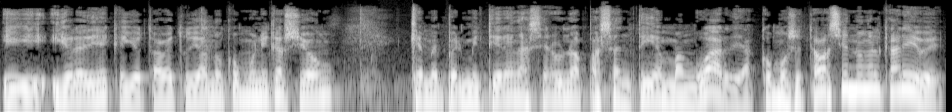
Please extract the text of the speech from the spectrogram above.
y, y yo le dije que yo estaba estudiando comunicación, que me permitieran hacer una pasantía en vanguardia, como se estaba haciendo en el Caribe,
